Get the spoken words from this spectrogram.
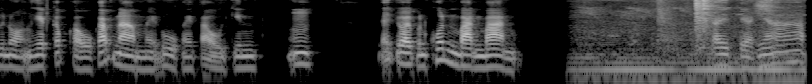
พี่น้องเฮ็ดกับเขากับน้ำให้ลูกให้เต้ากิน อืมยายจอยเป็นคนบ้านบ้านไก่แตกยาบ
